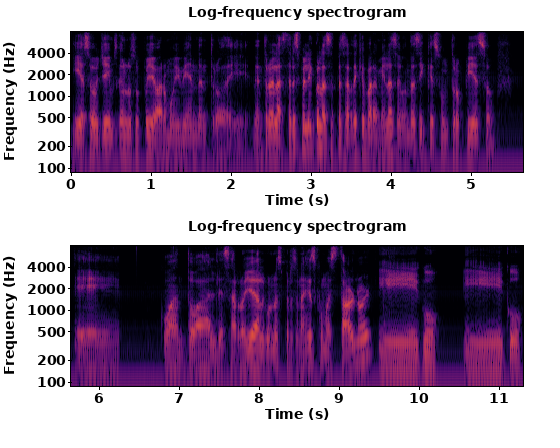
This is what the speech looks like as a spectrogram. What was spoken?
Y eso James Gunn lo supo llevar muy bien dentro de, dentro de las tres películas, a pesar de que para mí la segunda sí que es un tropiezo. Eh, cuanto al desarrollo de algunos personajes como Star-Lord. Ego, ego,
